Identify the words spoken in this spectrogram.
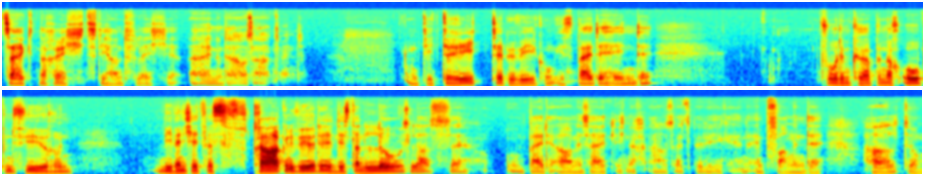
zeigt nach rechts die Handfläche ein- und ausatmend. Und die dritte Bewegung ist beide Hände vor dem Körper nach oben führen, wie wenn ich etwas tragen würde, das dann loslasse und beide Arme seitlich nach auswärts bewege, eine empfangende Haltung.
